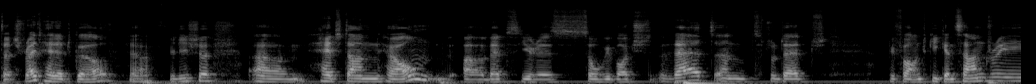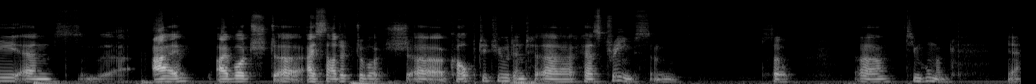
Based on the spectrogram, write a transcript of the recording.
that redheaded girl, yeah, Felicia, um, had done her own uh, web series. So we watched that, and through that, we found Geek and Sundry, and I I watched. Uh, I started to watch uh, Cooptitude and uh, her streams, and so uh, Team Human, yeah.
